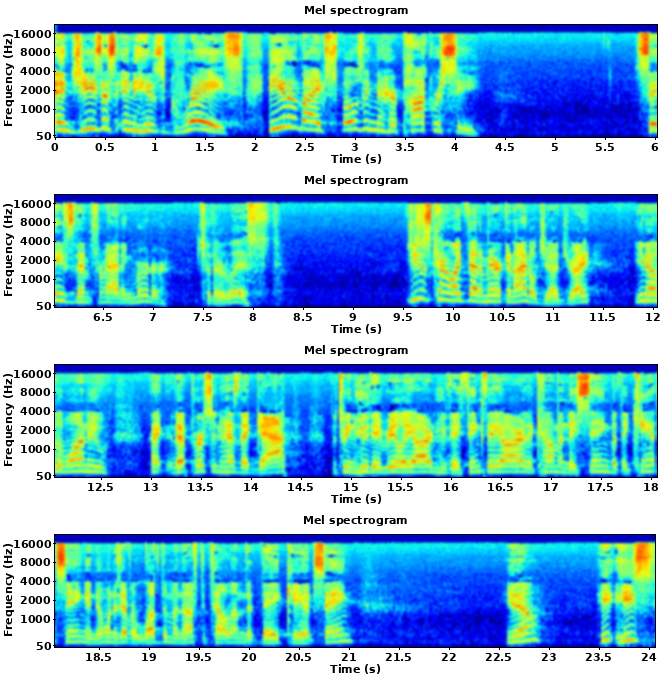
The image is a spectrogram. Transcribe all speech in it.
And Jesus, in his grace, even by exposing their hypocrisy, saves them from adding murder to their list. Jesus kind of like that American Idol judge, right? You know, the one who that, that person who has that gap between who they really are and who they think they are, they come and they sing, but they can't sing, and no one has ever loved them enough to tell them that they can't sing. You know? He, he's,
